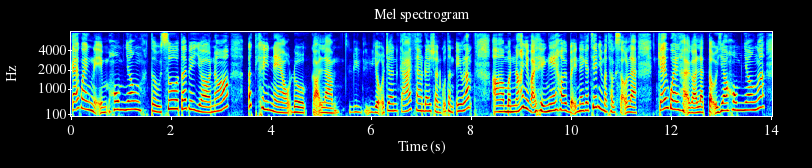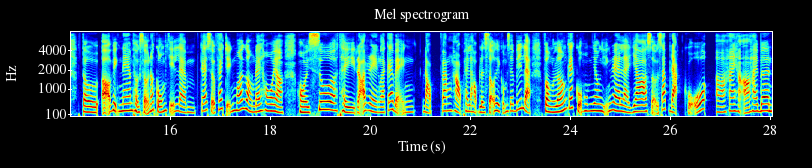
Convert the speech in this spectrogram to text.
cái quan niệm hôn nhân từ xưa tới bây giờ nó ít khi nào được, gọi là dựa trên cái foundation của tình yêu lắm. À, mình nói như vậy thì nghe hơi bị negative nhưng mà thật sự là cái quan hệ gọi là tự do hôn nhân á từ ở Việt Nam thật sự nó cũng chỉ là cái sự phát triển mới gần đây thôi à. Hồi xưa thì rõ ràng là các bạn đọc văn học hay là học lịch sử thì cũng sẽ biết là phần lớn các cuộc hôn nhân diễn ra là do sự sắp đặt của uh, hai họ hai bên.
